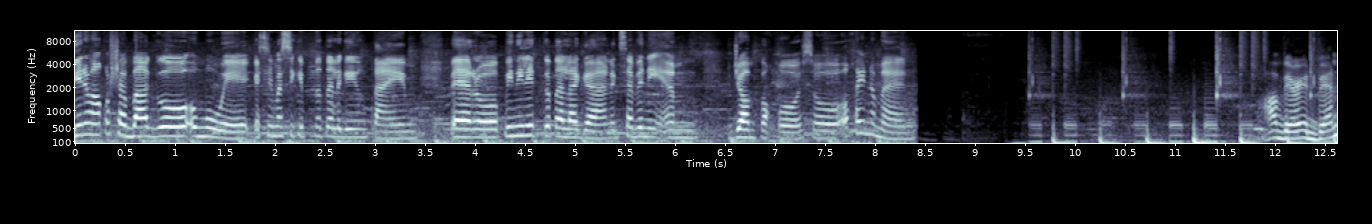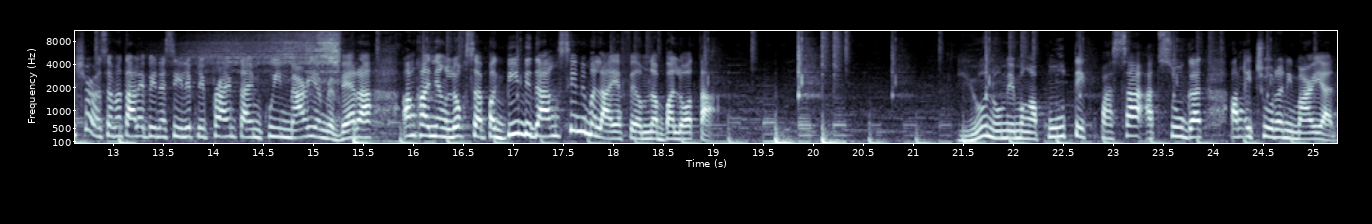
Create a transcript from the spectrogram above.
ginawa ko siya bago umuwi kasi masikip na talaga yung time. Pero, pinilit ko talaga. Nag 7 a.m. jump ako. So, okay naman. Ah, very adventurous. Samantala, pinasilip ni primetime queen Marian Rivera ang kanyang look sa pagbibidang Cinemalaya film na Balota. Yun, oh, may mga putik, pasa at sugat ang itsura ni Marian.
